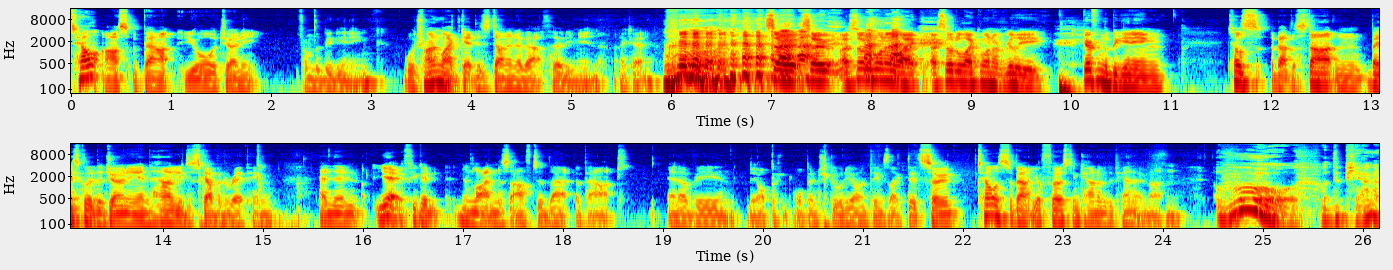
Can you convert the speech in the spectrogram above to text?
tell us about your journey from the beginning. We'll try and like get this done in about thirty min. Okay. So so I sort of want to like I sort of like want to really go from the beginning. Tell us about the start and basically the journey and how you discovered repping, and then yeah, if you could enlighten us after that about NLV and the open open studio and things like that. So tell us about your first encounter with the piano, Martin. Ooh, with the piano.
